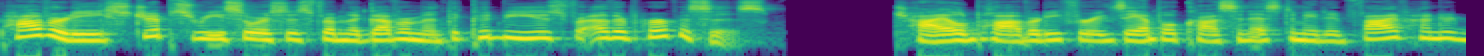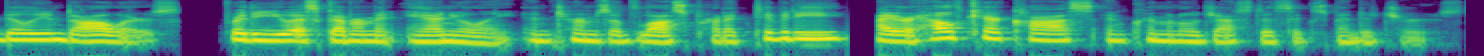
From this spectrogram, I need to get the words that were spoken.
Poverty strips resources from the government that could be used for other purposes. Child poverty, for example, costs an estimated $500 billion for the U.S. government annually in terms of lost productivity, higher healthcare costs, and criminal justice expenditures.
